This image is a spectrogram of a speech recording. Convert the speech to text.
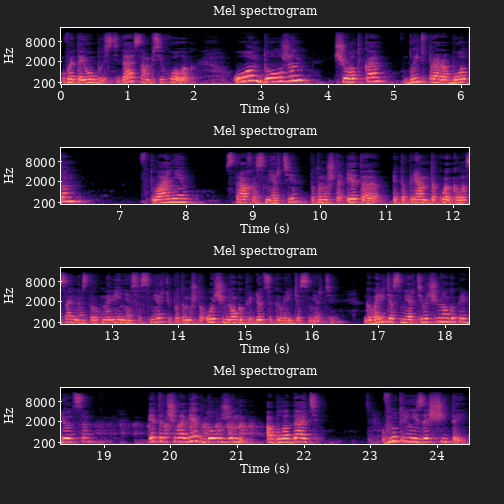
в этой области, да, сам психолог, он должен четко быть проработан в плане страха смерти, потому что это, это прям такое колоссальное столкновение со смертью, потому что очень много придется говорить о смерти. Говорить о смерти очень много придется. Этот человек должен обладать внутренней защитой.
